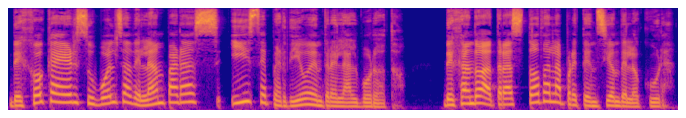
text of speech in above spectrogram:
dejó caer su bolsa de lámparas y se perdió entre el alboroto, dejando atrás toda la pretensión de locura.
